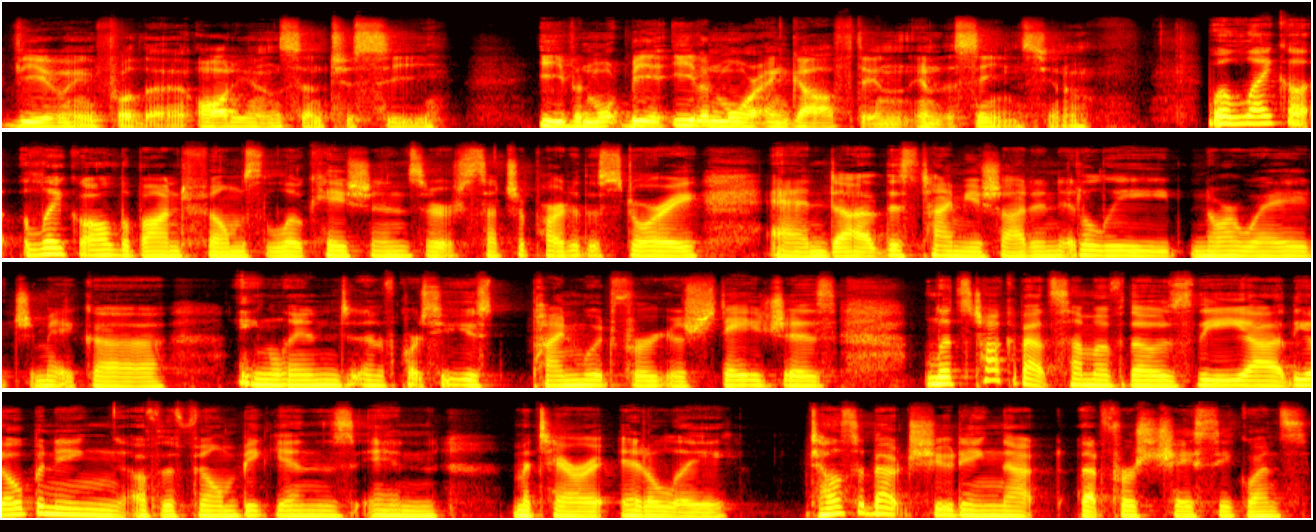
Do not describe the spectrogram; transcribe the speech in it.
viewing for the audience and to see even more be even more engulfed in in the scenes you know well, like like all the Bond films, the locations are such a part of the story. And uh, this time, you shot in Italy, Norway, Jamaica, England, and of course, you used Pinewood for your stages. Let's talk about some of those. the uh, The opening of the film begins in Matera, Italy. Tell us about shooting that that first chase sequence.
